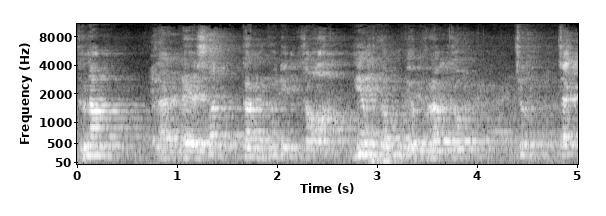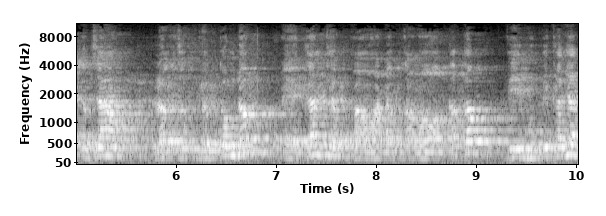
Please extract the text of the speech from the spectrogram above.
thứ năm là đề xuất cần quy định rõ nghiêm cấm việc lợi dụng chức trách được giao, lợi dụng việc công đức để can thiệp vào hoạt động dòng họ các cấp vì mục đích cá nhân.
